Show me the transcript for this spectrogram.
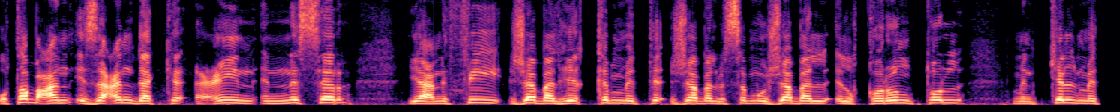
وطبعا إذا عندك عين النسر يعني في جبل هي قمة جبل بسموه جبل القرنطل من كلمة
